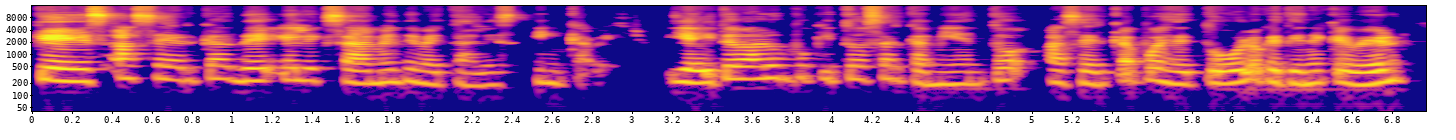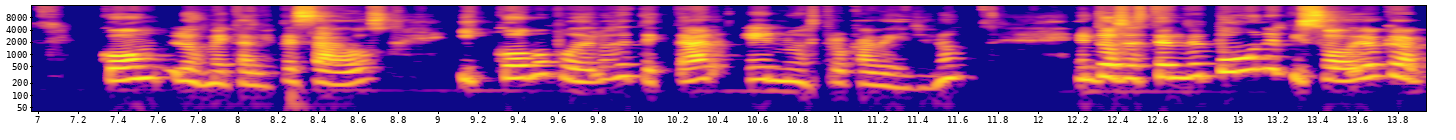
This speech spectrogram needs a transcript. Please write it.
que es acerca del examen de metales en cabello. Y ahí te va a dar un poquito de acercamiento acerca pues de todo lo que tiene que ver con los metales pesados y cómo poderlos detectar en nuestro cabello, ¿no? Entonces tendré todo un episodio que,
